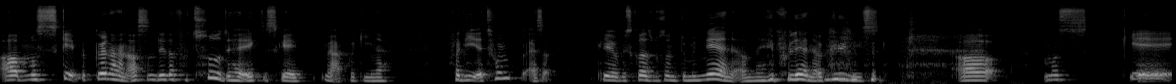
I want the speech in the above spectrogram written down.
Og måske begynder han også sådan lidt at fortryde det her ægteskab med Agripina. Fordi at hun altså, bliver jo beskrevet som sådan dominerende og manipulerende og kynisk. og måske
